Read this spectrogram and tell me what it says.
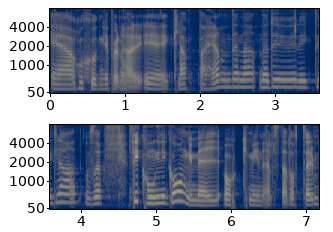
Eh, hon sjunger på den här eh, Klappa händerna när du är riktigt glad. Och så fick hon igång mig och min äldsta dotter.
